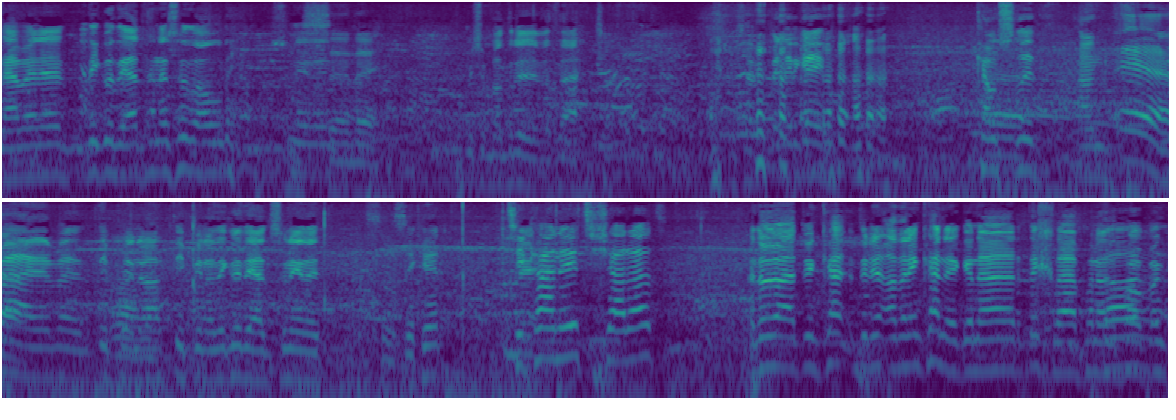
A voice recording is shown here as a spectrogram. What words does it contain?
Na, mae'n ddigwyddiad hanesyddol di. Swnsyn di. Mae'n siŵr bod rhy fatha. Beth i'r gair? Cawslydd. And yeah. mae'n dipyn o ddigwyddiad swn i'n dweud. Swn sicr. Ti'n canu, ti'n siarad? Yn dda, e- dwi'n oedden ni'n canu gyna'r dechrau pan oedd pob yn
